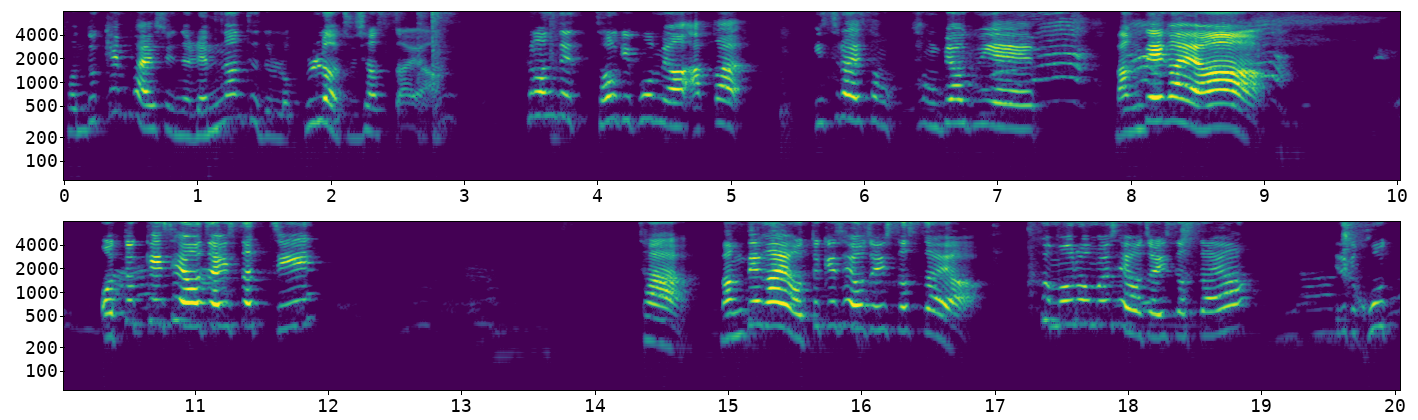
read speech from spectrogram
전도 캠프 할 수 있는 랩런트들로 불러 주셨어요. 그런데 저기 보면 아까 이스라엘 성, 성벽 위에 망대가요 어떻게 세워져 있었지? 자, 망대가요 어떻게 세워져 있었어요? 흐물흐물 세워져 있었어요? 이렇게 곧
